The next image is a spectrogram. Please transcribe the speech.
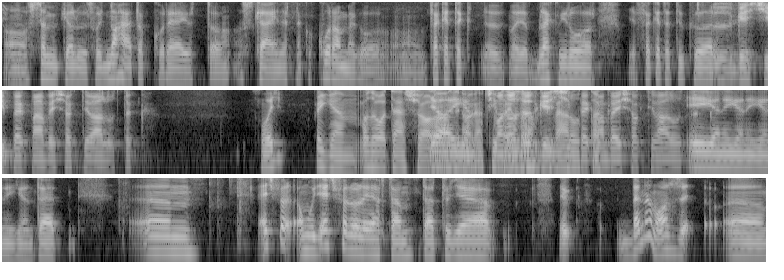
a szemük előtt, hogy na hát akkor eljött a, a Skynetnek a kora, meg a, a fekete, vagy a Black Mirror, vagy a fekete tükör, Az egész csípek már be is aktiválódtak. hogy? Igen, az oltással Ja, az, igen. a Van csipekbe az 5G csípek aktiválódtak. már be is aktiválódtak. Igen, igen, igen, igen. Tehát um, egyfel, amúgy egyfelől értem, tehát ugye bennem az, uh,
